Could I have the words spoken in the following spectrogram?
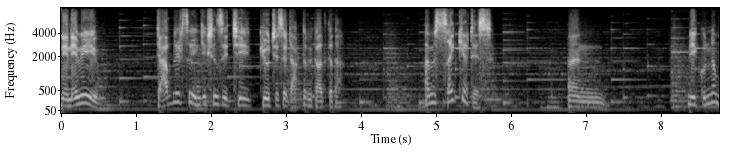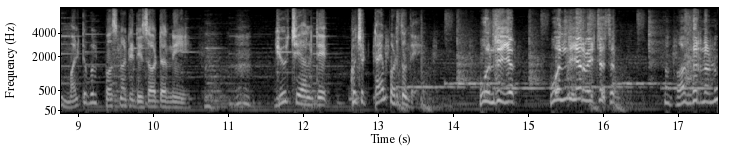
నేనేమి టాబ్లెట్స్ ఇంజెక్షన్స్ ఇచ్చి క్యూర్ చేసే డాక్టర్ని కాదు కదా. ఐఎమ్ సైకియాటిస్ట్ అండ్ నీకున్న మల్టిపుల్ పర్సనాలిటీ డిజార్డర్ని క్యూర్ చేయాలంటే కొంచెం టైం పడుతుంది. One year one year wait చేశాను. అందరు నన్ను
